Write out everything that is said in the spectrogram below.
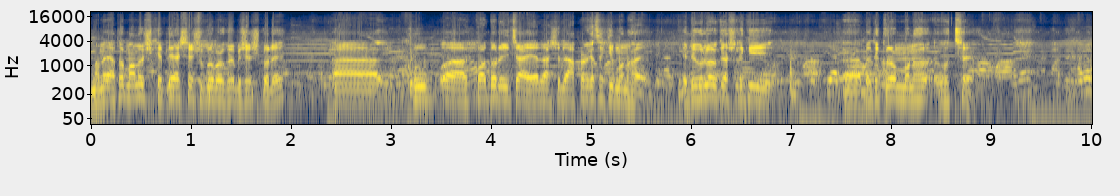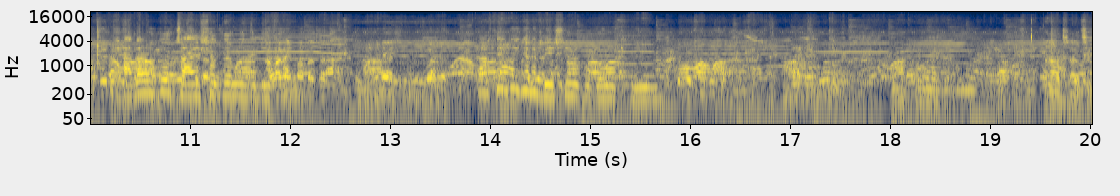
মানে এত মানুষ খেতে আসে শুক্রবার করে বিশেষ করে খুব আহ, কদর এই চায়ের। আসলে আপনার কাছে কি মনে হয়? এটি হলো আসলে কি ব্যতিক্রম মনে হচ্ছে? সাধারণত চায়ের সাথে আমরা যদি তার এখানে বেশি উপকরণ আচ্ছা আচ্ছা।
